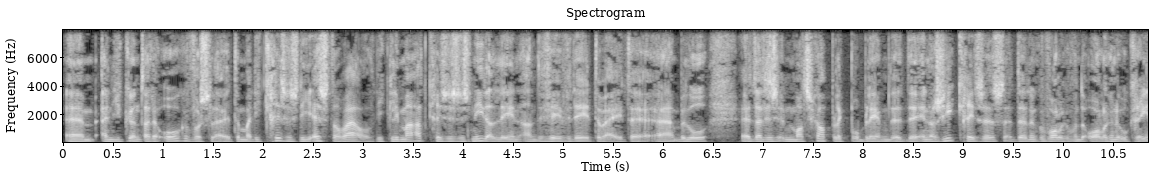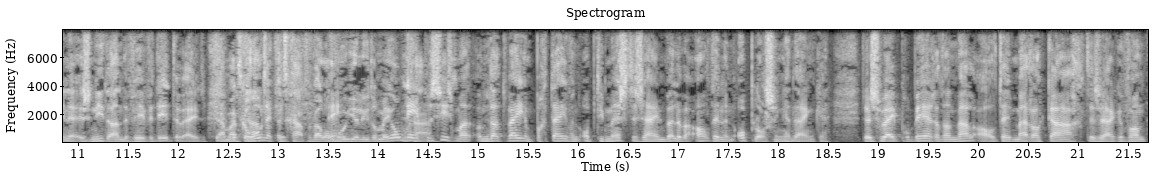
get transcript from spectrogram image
Um, en je kunt daar de ogen voor sluiten, maar die crisis die is er wel. Die klimaatcrisis is niet alleen aan de VVD te wijten. Ik bedoel, dat is een maatschappelijk probleem. De, de energiecrisis, de gevolgen van de oorlog in de Oekraïne, is niet aan de VVD te wijten. Ja, maar het gaat, het gaat, er wel om nee, hoe jullie ermee omgaan. Nee, precies. Maar omdat wij een partij van optimisten zijn, willen we altijd in oplossingen denken. Dus wij proberen dan wel altijd met elkaar te zeggen van,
